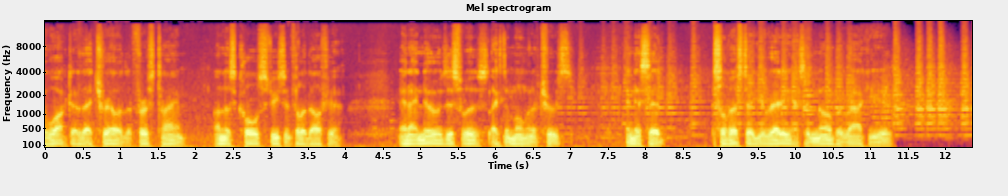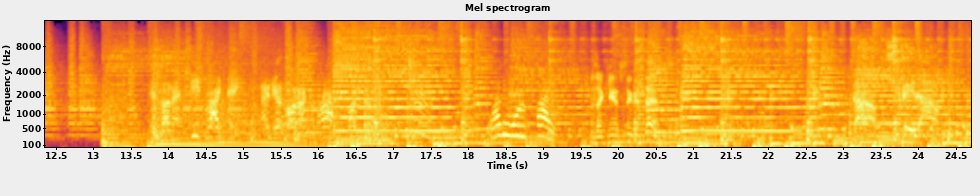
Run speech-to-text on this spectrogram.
walked out of that trailer the first time on those cold streets in Philadelphia, and I knew this was like the moment of truth. And they said, Sylvester, you ready? I said, no, but Rocky is. You're gonna eat like me, and you're gonna crash thunder. Why do you want to fight? Because I can't sing and dance. Down, stay down.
